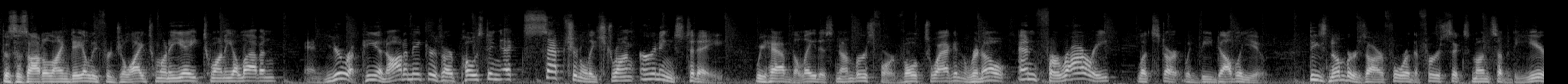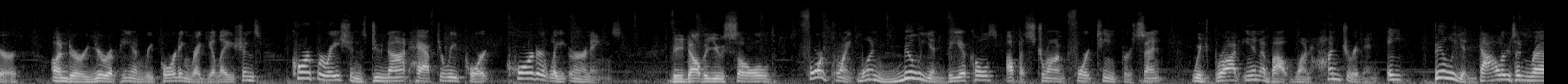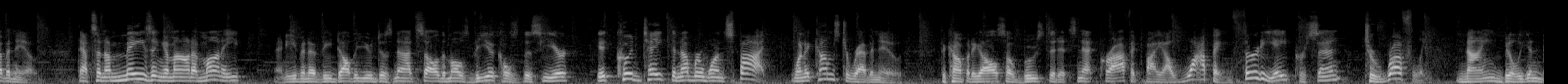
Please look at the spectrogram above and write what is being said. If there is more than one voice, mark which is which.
Speaker 1: This is Autoline Daily for July 28, 2011, and European automakers are posting exceptionally strong earnings today. We have the latest numbers for Volkswagen, Renault, and Ferrari. Let's start with VW. These numbers are for the first six months of the year. Under European reporting regulations, corporations do not have to report quarterly earnings. VW sold 4.1 million vehicles, up a strong 14%, which brought in about $108 billion dollars in revenue. That's an amazing amount of money, and even if VW does not sell the most vehicles this year, it could take the number one spot when it comes to revenue. The company also boosted its net profit by a whopping 38% to roughly $9 billion.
